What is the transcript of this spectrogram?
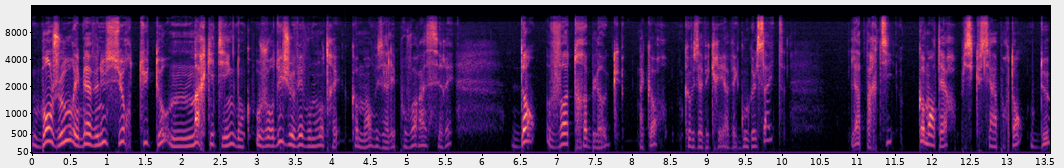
Bonjour et bienvenue sur Tuto Marketing. Donc aujourd'hui, je vais vous montrer comment vous allez pouvoir insérer dans votre blog, d'accord, que vous avez créé avec Google Site, la partie commentaires, puisque c'est important de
